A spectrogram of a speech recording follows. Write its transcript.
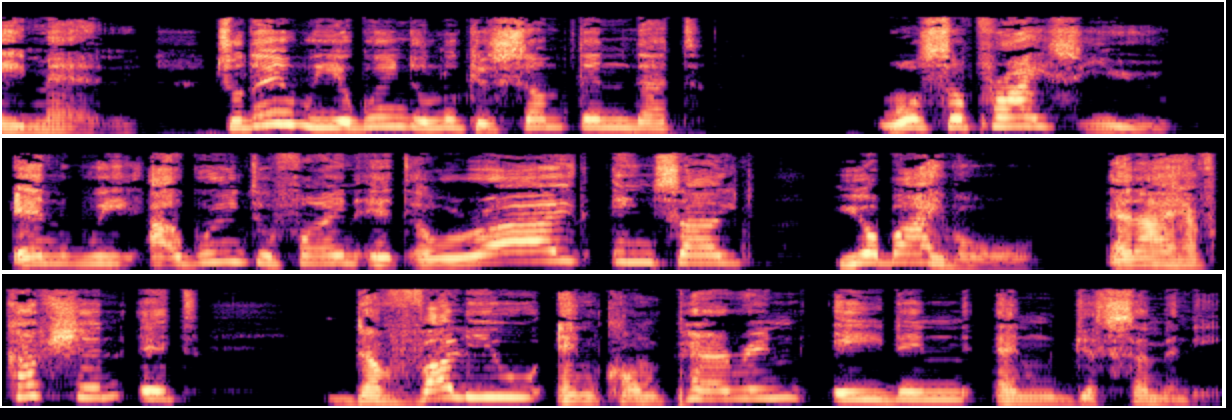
Amen. Today we are going to look at something that will surprise you. And we are going to find it right inside your Bible. And I have captioned it the value in comparing Eden and Gethsemane.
